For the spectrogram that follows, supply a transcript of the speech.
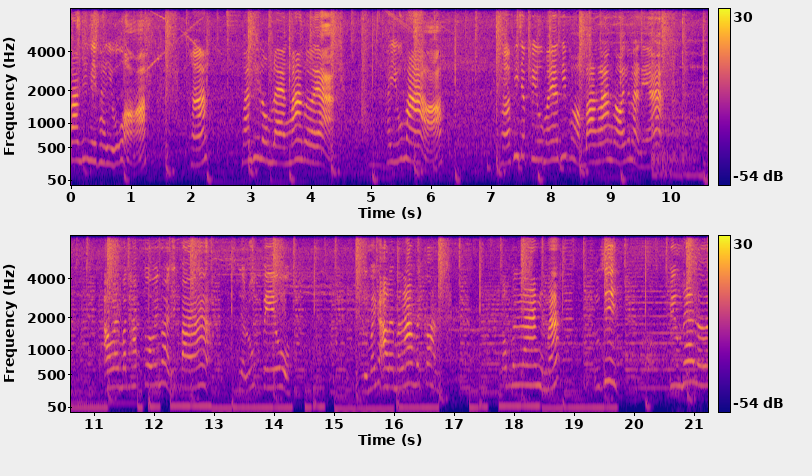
บ้านพี่มีพายุเหรอ ฮะ บ้านพี่ลมแรงมากเลยอะ่ะ พายุมาเหรอ ฮะ พี่จะปิวไหมอะพี่ผอมบางร่างน้อยขนาดเนี้ย เอาอะไรมาทับตัวไว้หน่อยดิป้า เดี๋ยวลูกปิว หรือไม่ก็เอาอะไรมาล่ามไว้ก่อน ลมมันแรงเห็นไหมดูสิปิวแน่เลย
